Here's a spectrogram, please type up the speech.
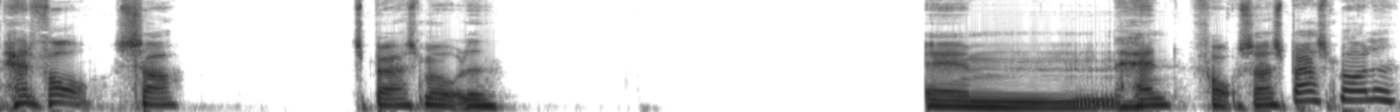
han får så spørgsmålet. Øhm, han får så spørgsmålet.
